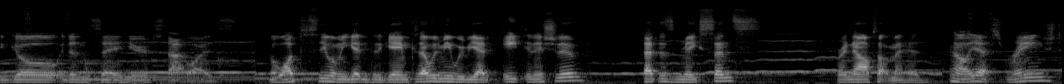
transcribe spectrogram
You go, it doesn't say here stat-wise. So we'll have to see when we get into the game, because that would mean we'd be at eight initiative. That doesn't make sense right now off the top of my head. Now, yes, ranged.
